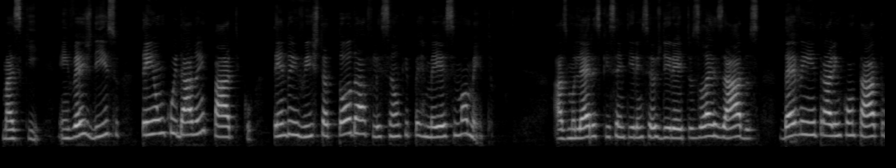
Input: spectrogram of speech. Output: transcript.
mas que, em vez disso, tenham um cuidado empático, tendo em vista toda a aflição que permeia esse momento. As mulheres que sentirem seus direitos lesados devem entrar em contato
